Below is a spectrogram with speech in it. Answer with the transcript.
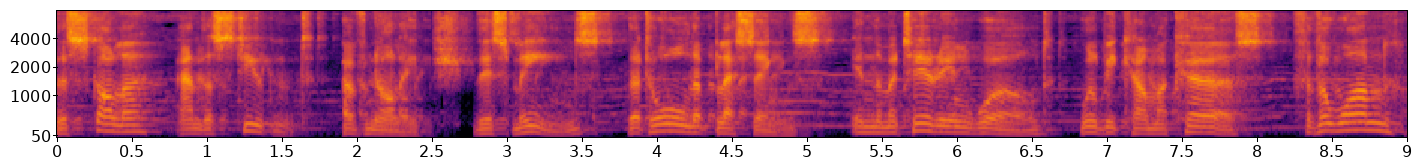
the scholar and the student of knowledge. This means that all the blessings in the material world will become a curse for the one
